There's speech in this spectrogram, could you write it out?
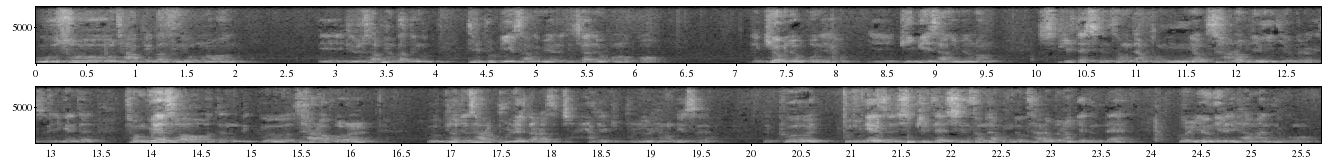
우수 창업기업 같은 경우는 이 기술사 평가 등급 트리플 B 이상이면 제한 요건 없고 기업 요건이에요. 이 BB 이상이면은 17대 신성장 동력 산업 영위 기업이라고 했어요. 이게 이제 정부에서 어떤 그 산업을 그 표준 산업 분류에 따라서 쫙 이렇게 분류를 해놓은 게 있어요. 그, 그 중에서 17대 신성장 동력 산업이라는 게 있는데 그걸 영위를 해야만 되고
